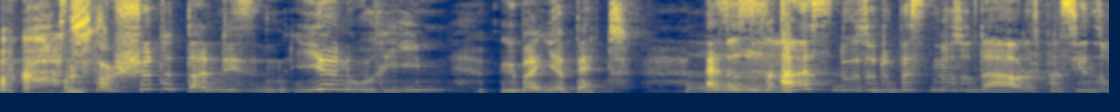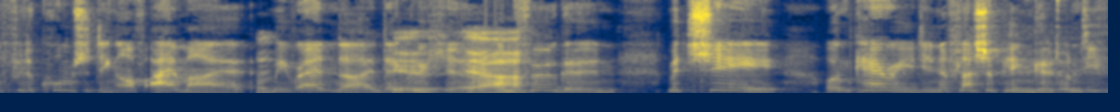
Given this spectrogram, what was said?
Oh Gott. und verschüttet dann diesen ihren Urin über ihr Bett. Also es ist alles nur so, du bist nur so da und es passieren so viele komische Dinge auf einmal. Miranda in der. Küche, Ja. am Vögeln, mit Shea und Carrie, die eine Flasche pinkelt und die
